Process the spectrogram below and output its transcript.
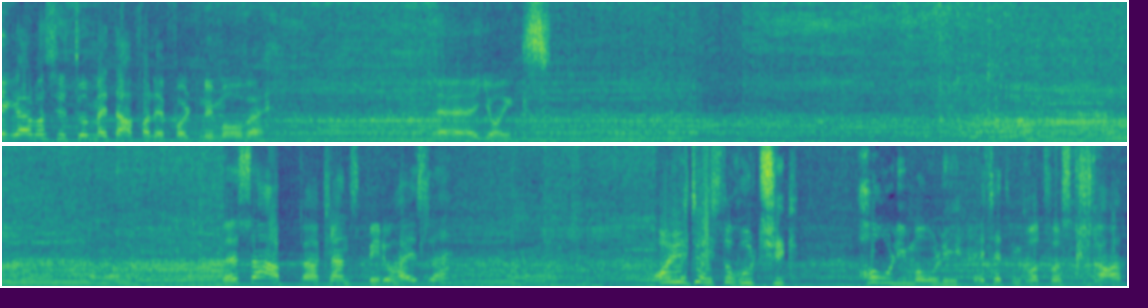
Egal was wir tun, mein Tafel fällt nicht mehr runter. Äh, Joinks. Das ist auch ein, ein kleines Bedo-Heißle. Alter, ist doch rutschig. Holy moly, jetzt hätte mich gerade fast gestrahlt.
